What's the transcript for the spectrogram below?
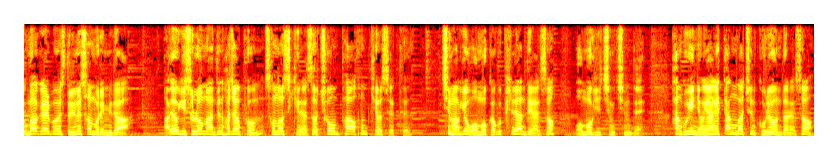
음악 앨범에서 드리는 선물입니다. 아역이슬로 만든 화장품 소노스킨에서 초음파 home care 세트 친환경 원목 가구 핀란드에서 원목 2층 침대 한국인 영양에 딱 맞춘 고려원단에서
